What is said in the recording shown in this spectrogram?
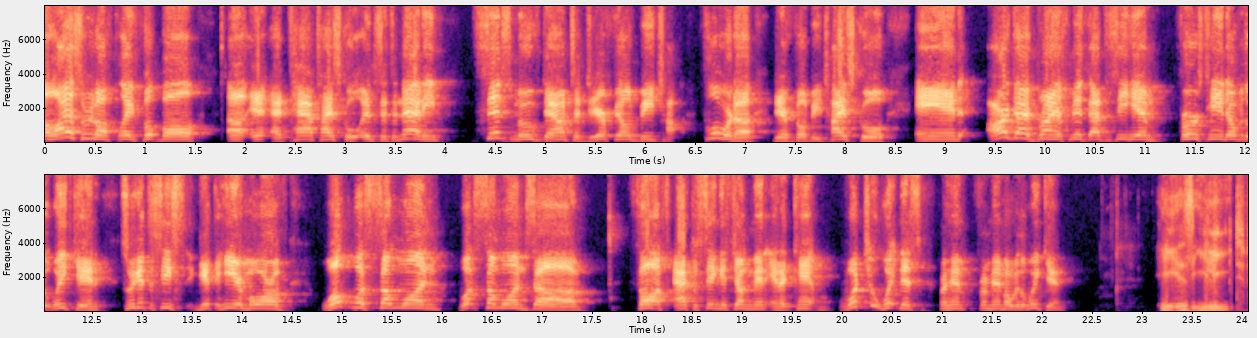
Elias Rudolph played football uh, at Taft High School in Cincinnati, since moved down to Deerfield Beach, Florida, Deerfield Beach High School. And our guy Brian Smith got to see him firsthand over the weekend, so we get to see get to hear more of what was someone what someone's uh, thoughts after seeing this young man in a camp. What you witnessed from him from him over the weekend? He is elite.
